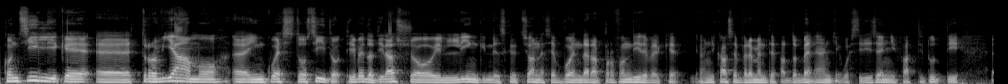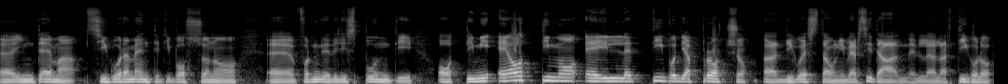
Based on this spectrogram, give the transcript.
consigli che eh, troviamo eh, in questo sito. Ti ripeto, ti lascio il link in descrizione se vuoi andare a approfondire perché in ogni caso è veramente fatto bene. Anche questi disegni fatti tutti eh, in tema sicuramente ti possono eh, fornire degli spunti ottimi. E ottimo è il tipo di approccio eh, di questa università nell'articolo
